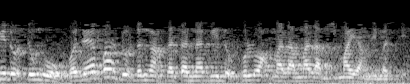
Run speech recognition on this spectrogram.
duduk tunggu. Pasal apa? Duduk dengar kata Nabi duduk keluar malam-malam semayang di masjid.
